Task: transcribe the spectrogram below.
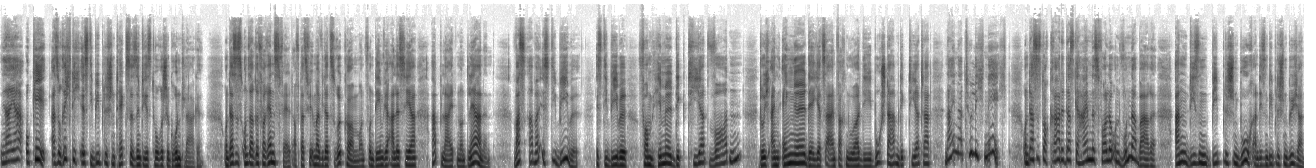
Naja, okay, also richtig ist, die biblischen Texte sind die historische Grundlage. Und das ist unser Referenzfeld, auf das wir immer wieder zurückkommen und von dem wir alles her ableiten und lernen. Was aber ist die Bibel? Ist die Bibel vom Himmel diktiert worden? Durch einen Engel, der jetzt einfach nur die Buchstaben diktiert hat? Nein, natürlich nicht. Und das ist doch gerade das Geheimnisvolle und Wunderbare an diesem biblischen Buch, an diesen biblischen Büchern.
